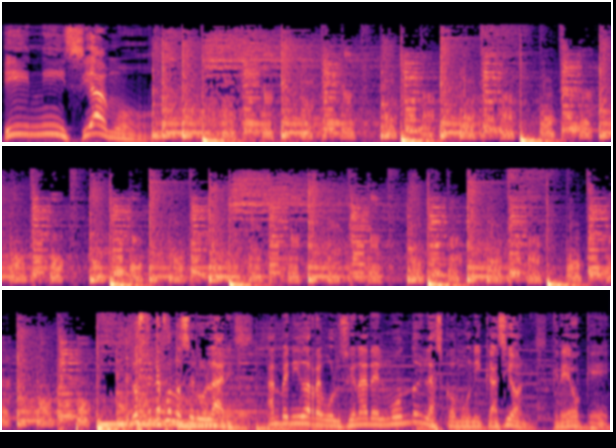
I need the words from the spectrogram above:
iniciamos. Celulares han venido a revolucionar el mundo y las comunicaciones. Creo que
